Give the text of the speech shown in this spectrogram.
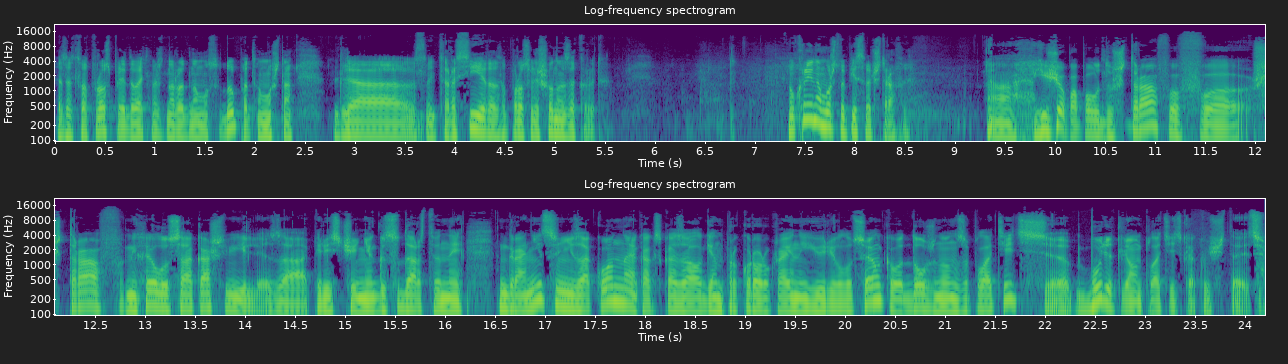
этот вопрос передавать Международному суду, потому что для знаете, России этот вопрос решен и закрыт. Украина может выписывать штрафы. А, Еще по поводу штрафов. Э, штраф Михаилу Саакашвили за пересечение государственной границы незаконное, как сказал генпрокурор Украины Юрий Луценко. Вот должен он заплатить. Э, будет ли он платить, как вы считаете?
